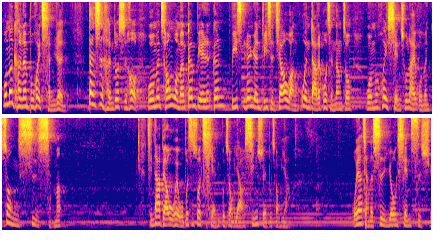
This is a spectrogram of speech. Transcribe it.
我们可能不会承认，但是很多时候，我们从我们跟别人、跟彼此、跟人彼此交往、问答的过程当中，我们会显出来我们重视什么。请大家不要误会，我不是说钱不重要，薪水不重要，我要讲的是优先次序。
